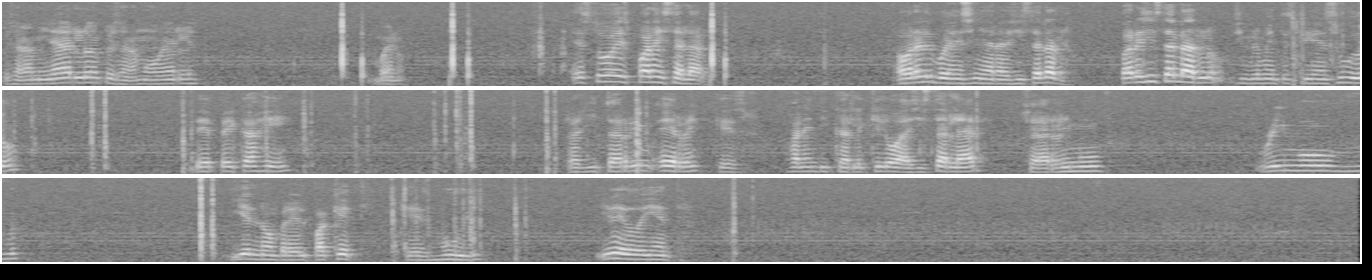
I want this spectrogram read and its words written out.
Empezar a mirarlo, empezar a moverle. Bueno esto es para instalarlo. Ahora les voy a enseñar a desinstalarlo para desinstalarlo simplemente escriben sudo dpkg rayita r que es para indicarle que lo va a desinstalar o sea remove remove y el nombre del paquete que es buddy y le doy enter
